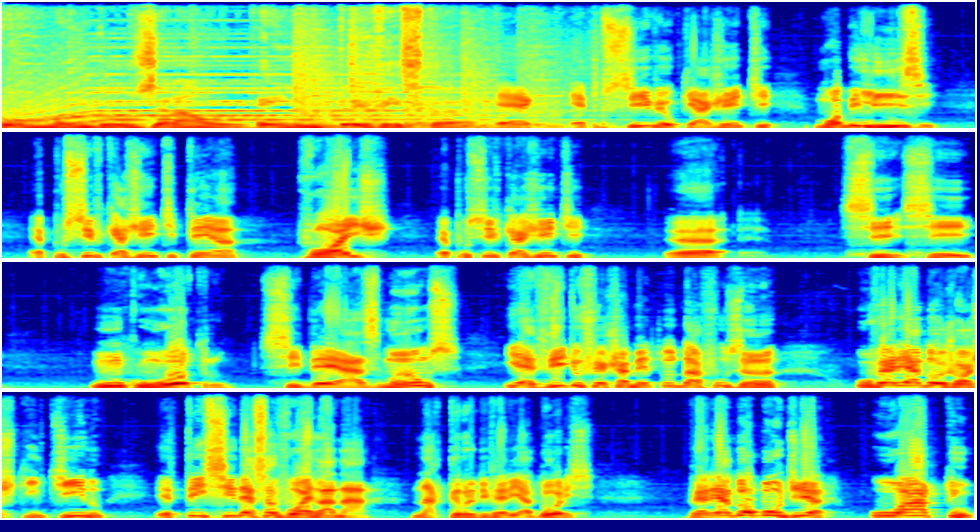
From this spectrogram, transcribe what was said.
Comando Geral. Entrevista. É, é possível que a gente mobilize, é possível que a gente tenha voz, é possível que a gente é, se, se um com o outro se dê as mãos e evite o fechamento da Fusan. O vereador Jorge Quintino, ele tem sido essa voz lá na, na Câmara de Vereadores. Vereador, bom dia. O ato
